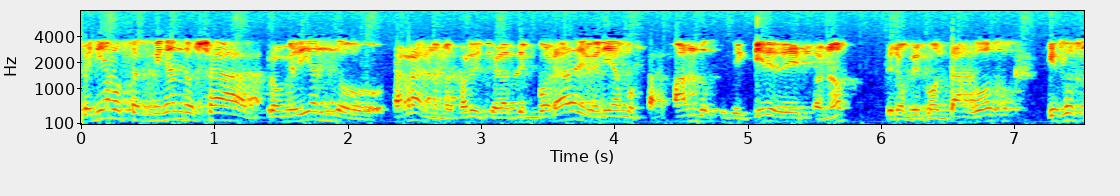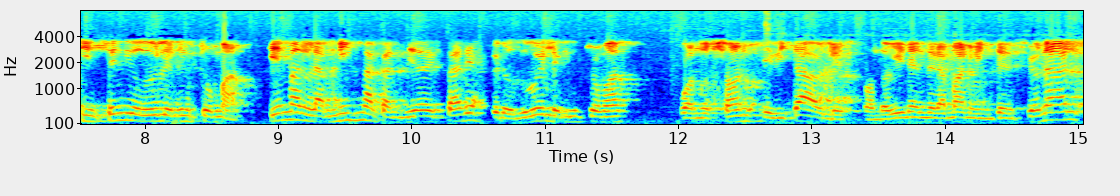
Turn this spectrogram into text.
veníamos terminando ya, promediando, cerrando, mejor dicho, la temporada y veníamos tapando, si se quiere, de eso, ¿no? De lo que contás vos, que esos incendios duelen mucho más. Queman la misma cantidad de hectáreas, pero duele mucho más cuando son evitables, cuando vienen de la mano intencional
